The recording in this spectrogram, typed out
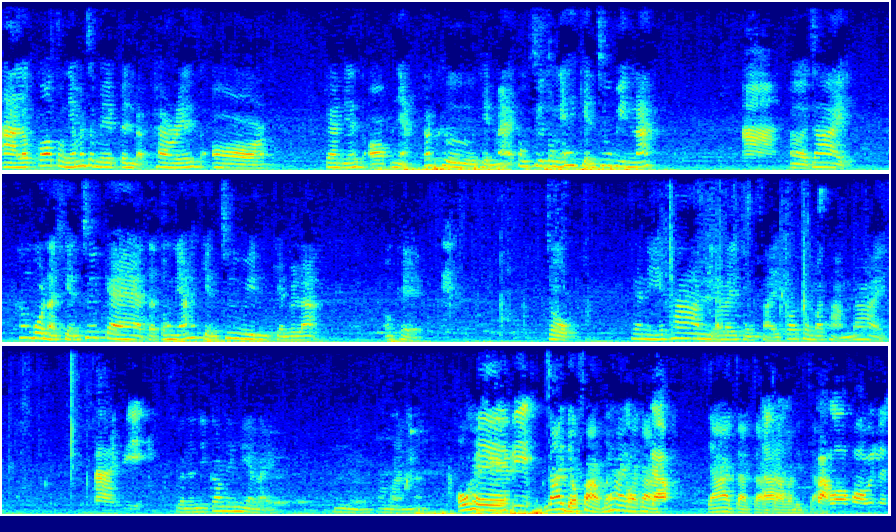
อ่าแล้วก็ตรงเนี้ยมันจะมีเป็นแบบ parents or guardians of เนี่ย ก็คือเห็นไหมตรงชื่อตรงนี้ให้เขียนชื่อวินนะอ่าเออใช่ ข้างบนอะเขียนชื่อแก แต่ตรงเนี้ยให้เขียนชื่อวินเขียนไปละโอเค จบ แค่นี้ถ้ามีอะไรสงสัยก็โทรมาถามได้ ได้พี่ส่วนอันนี้ก็ไม่มีอะไร อืมประมาณนั้นโอเค พี่ได้เดี๋ยวฝากไว้ให้แล้วกันครับจ้าจ้าจ้าจ้าสวัสดีจ้า ฝากรอพอไว้เลย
